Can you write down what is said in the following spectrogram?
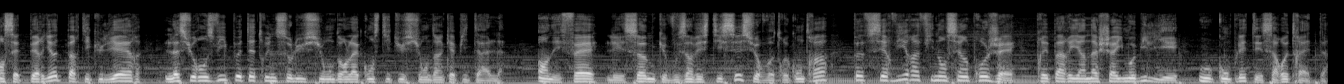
En cette période particulière, l'assurance vie peut être une solution dans la constitution d'un capital. En effet, les sommes que vous investissez sur votre contrat peuvent servir à financer un projet, préparer un achat immobilier ou compléter sa retraite.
